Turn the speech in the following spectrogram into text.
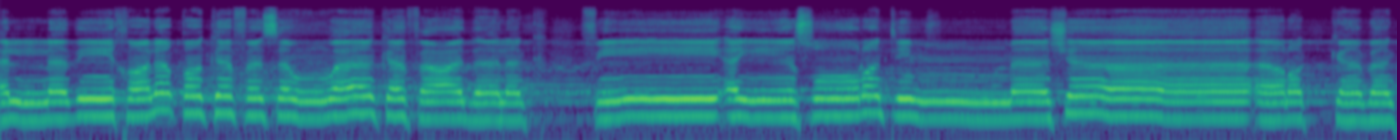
الذي خلقك فسواك فعدلك في أي صورة ما شاء ركبك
